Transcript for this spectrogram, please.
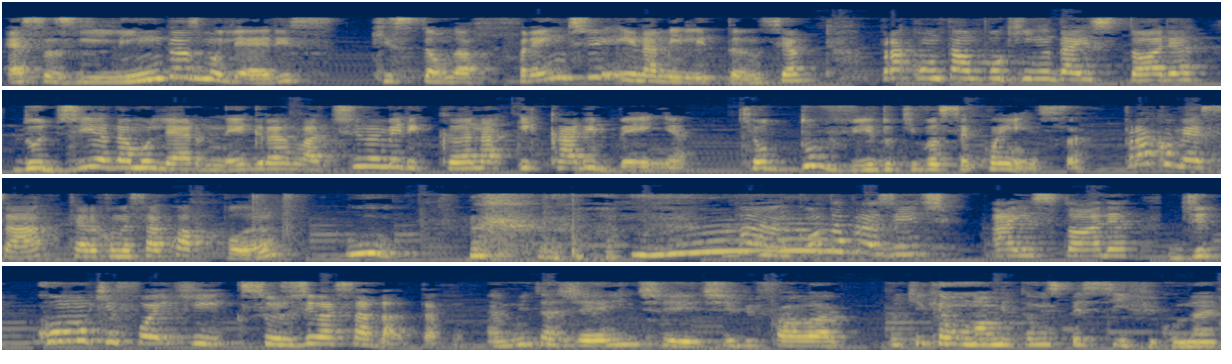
essas lindas mulheres que estão na frente e na militância para contar um pouquinho da história do Dia da Mulher Negra Latino-Americana e Caribenha, que eu duvido que você conheça. Para começar, quero começar com a Pan. Uh! Pan, conta pra gente a história de como que foi que surgiu essa data. É, muita gente, Tibi, fala por que, que é um nome tão específico, né?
